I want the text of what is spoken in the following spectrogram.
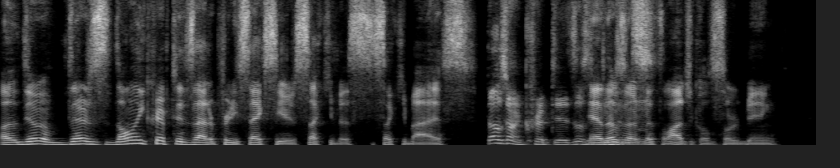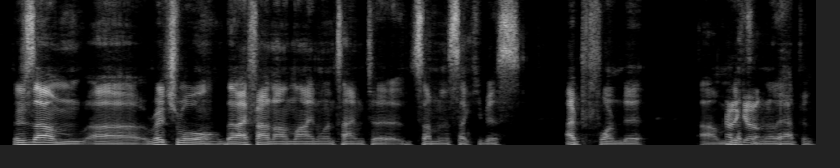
There- there's the only cryptids that are pretty sexy are succubus, succubis. Those aren't cryptids. Those Yeah, are those demons. are mythological sort of being. There's um uh ritual that I found online one time to summon a succubus. I performed it. Um, How'd nothing really happened.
